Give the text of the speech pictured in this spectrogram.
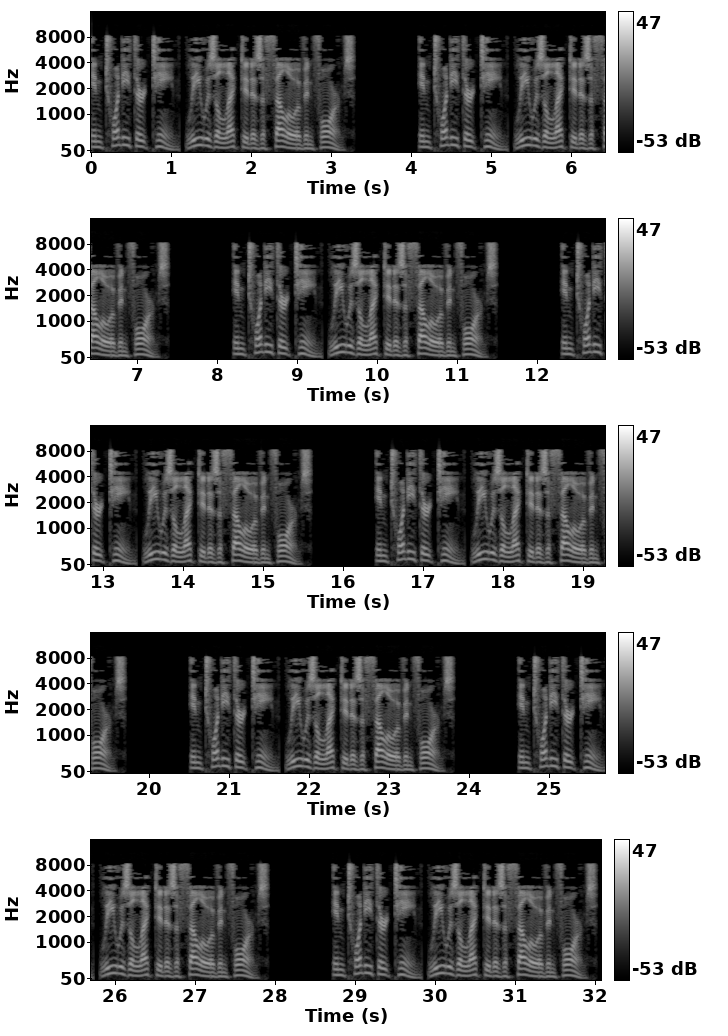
In 2013, Lee was elected as a Fellow of Informs. In 2013, Lee was elected as a Fellow of Informs. In 2013, Lee was elected as a Fellow of Informs. In 2013, Lee was elected as a Fellow of Informs. In 2013, Lee was elected as a Fellow of Informs. In 2013, Lee was elected as a Fellow of Informs. In 2013, Lee was elected as a Fellow of Informs. In 2013, Lee was elected as a Fellow of Informs.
